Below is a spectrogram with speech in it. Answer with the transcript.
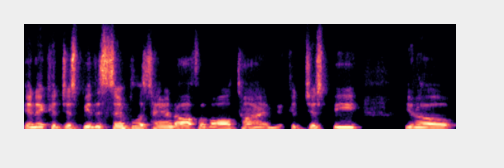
And it could just be the simplest handoff of all time. It could just be you know,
